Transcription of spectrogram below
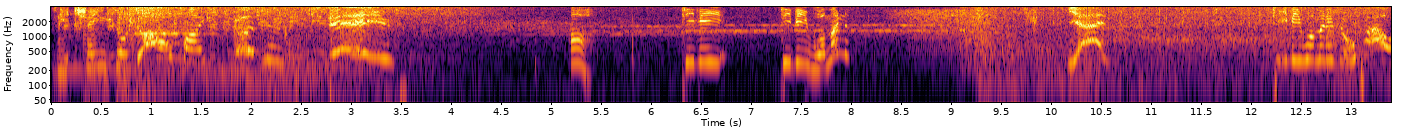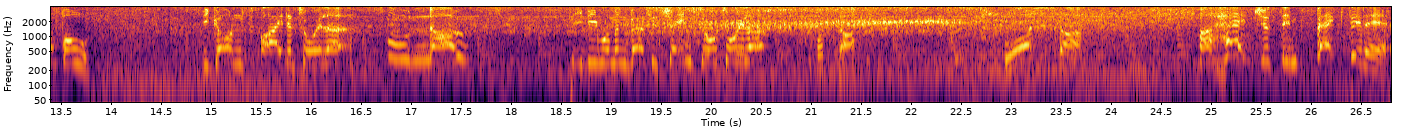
They chainsaw. Oh my goodness. Jeez. Oh. TV. TV woman? Yes. TV woman is all powerful. Be gone, spider toilet. Oh no. TV woman versus chainsaw toilet. What the? What the? Her head just infected it.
